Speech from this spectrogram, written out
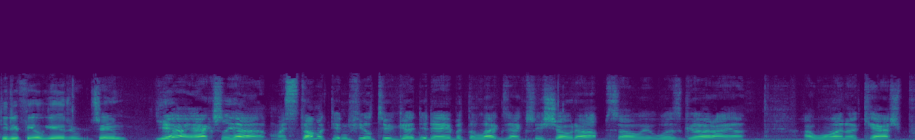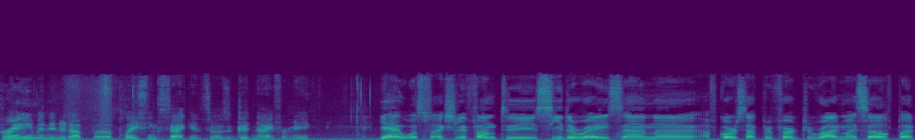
Did you feel good, Jim? Yeah, I actually, uh, my stomach didn't feel too good today, but the legs actually showed up, so it was good. I uh, I won a cash preem and ended up uh, placing second, so it was a good night for me. Yeah, it was actually fun to see the race, and uh, of course, I preferred to ride myself, but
